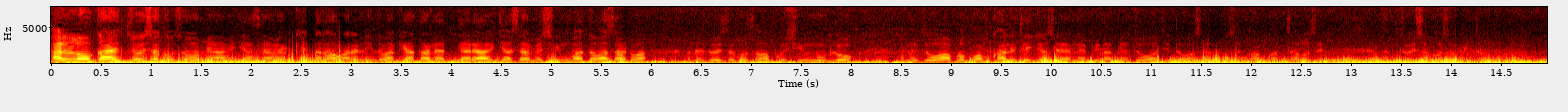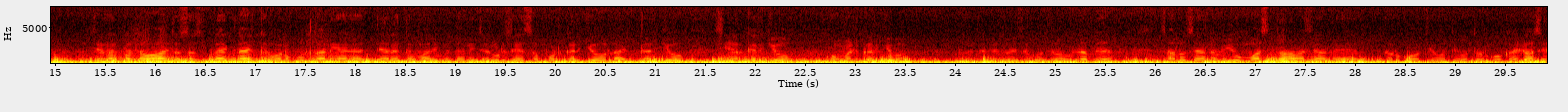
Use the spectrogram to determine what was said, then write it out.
હાલો ગાય જોઈ શકો છો અમે આવી ગયા છે. હવે ખેતર સવારે નીંદવા ગયા હતા અને અત્યારે આવી ગયા છે અમે સિંગમાં દવા છાંટવા અને જોઈ શકો છો આપણું સિંગનું લુક અને જો આપણો પંપ ખાલી થઈ ગયો છે અને પેલા બે જો હજી દવા છાંટવું છે, કામકાજ ચાલુ છે. અને જોઈ શકો છો મિત્રો. ચેનલ પર નવા હોય તો સબસ્ક્રાઈબ લાઈક કરવાનું ભૂલતા નહીં. અને અત્યારે તમારી બધાની જરૂર છે. સપોર્ટ કરજો લાઈક કરજો શેર કરજો કોમેન્ટ કરજો અને તમે જોઈ શકો છો પેલા બે ચાલુ છે અને વ્યૂ મસ્ત આવે છે અને તડકો જેવો તેવો તડકો કાઢ્યો છે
